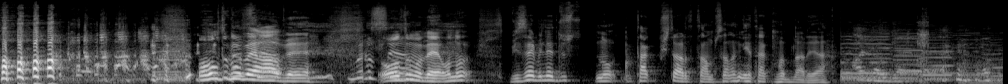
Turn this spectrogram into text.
Oldu mu be abi? Nasıl Oldu ya? mu be? Onu bize bile düz no, takmışlardı tam. Sana niye takmadılar ya? Aynen.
